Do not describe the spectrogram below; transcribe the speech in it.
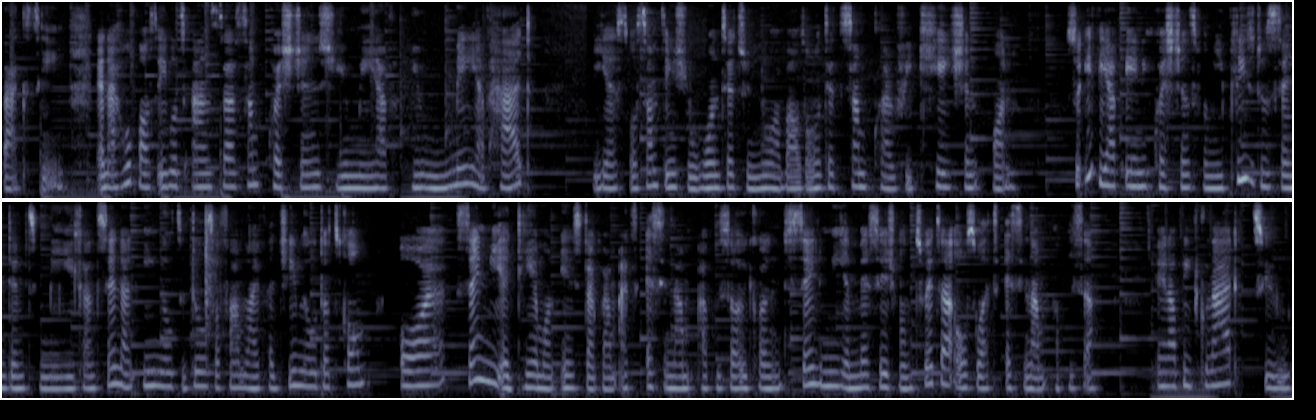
vaccine, and I hope I was able to answer some questions you may have you may have had, yes, or some things you wanted to know about or wanted some clarification on. So if you have any questions for me, please do send them to me. You can send an email to doseofpharmlife at gmail.com or send me a DM on Instagram at Esinam Abusah. You can send me a message on Twitter also at Esinam Abusah and I'll be glad to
